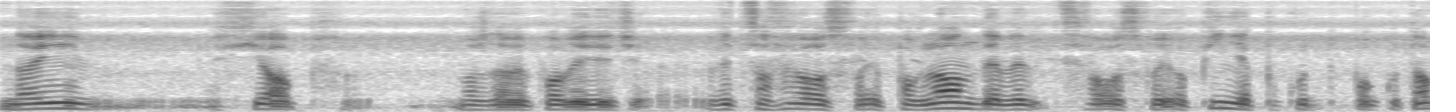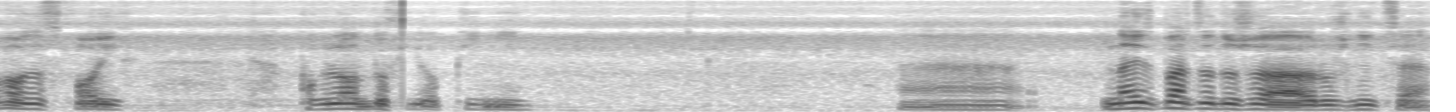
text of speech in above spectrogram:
No i Hiob, można by powiedzieć, wycofywał swoje poglądy, wycofywał swoje opinie, pokutował ze swoich poglądów i opinii. E, no jest bardzo duża różnica e,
